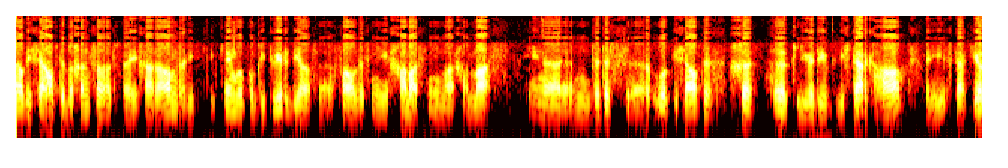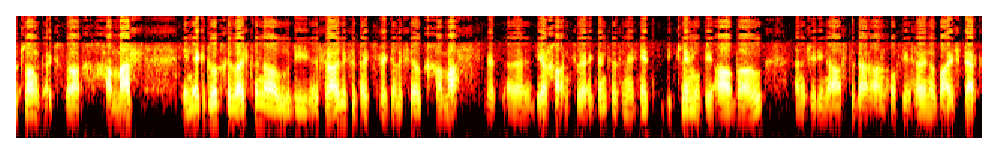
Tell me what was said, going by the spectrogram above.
geld dieselfde beginsel as by Garam dat die, die klem ook op die tweede deel uh, val. Dis nie Hamas nie maar Hamas en uh, dit is uh, ook dieselfde ge jy weet die, die sterk H met die sterk klank uitspraak Hamas en ek het ook geluister na hoe die Israeliese dit uitspreek. Hulle sê ook Hamas weet uh, deurgaan. So ek dink as mense net die klem op die A bou dan is jy die naaste daaraan of die H nou baie sterk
